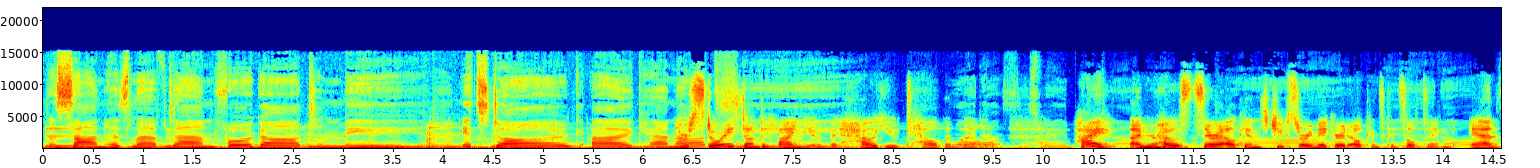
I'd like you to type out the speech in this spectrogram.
The sun has left and forgotten me. It's dark, I cannot. Your stories don't define you, but how you tell them will. Hi, I'm your host, Sarah Elkins, Chief Storymaker at Elkins Consulting. And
